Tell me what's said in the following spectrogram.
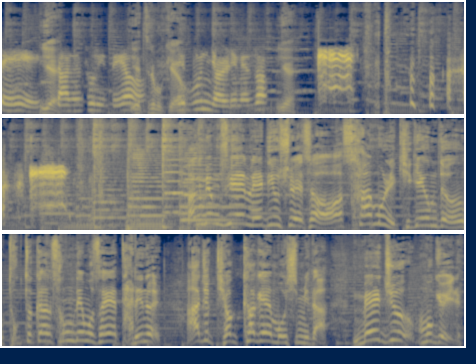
때 예. 나는 소리인데요. 예, 들어볼게요. 이문 열리면서 예. 박명수의 라디오쇼에서 사물, 기계음 등 독특한 성대모사의 달인을 아주 격하게 모십니다. 매주 목요일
